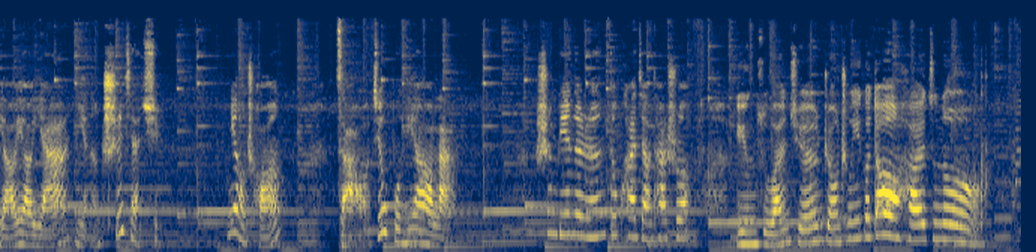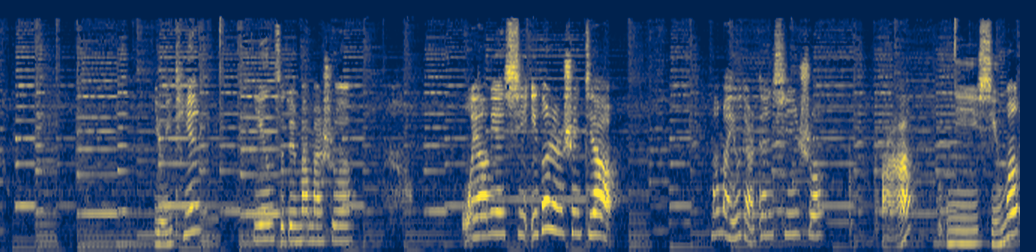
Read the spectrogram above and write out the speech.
咬咬牙也能吃下去。尿床，早就不尿啦。身边的人都夸奖他说：“英子完全长成一个大孩子呢。”有一天，英子对妈妈说：“我要练习一个人睡觉。”妈妈有点担心，说：“啊，你行吗？”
